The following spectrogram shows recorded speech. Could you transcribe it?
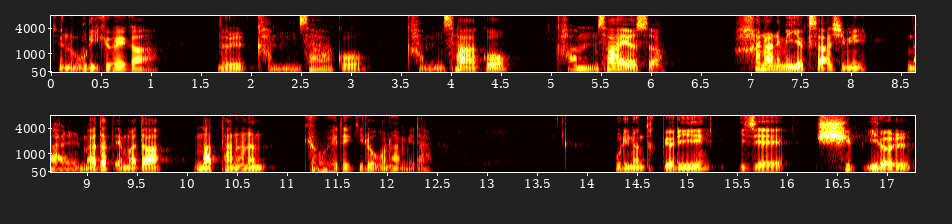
저는 우리 교회가 늘 감사하고 감사하고 감사하여서 하나님의 역사하심이 날마다 때마다 나타나는 교회 되기를 원합니다. 우리는 특별히 이제 11월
